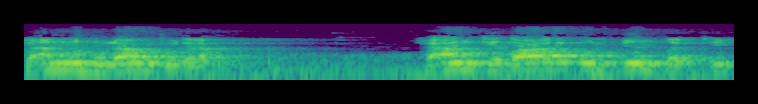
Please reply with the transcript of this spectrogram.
كأنه لا وجود له. فأنت طالق إن طرت.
